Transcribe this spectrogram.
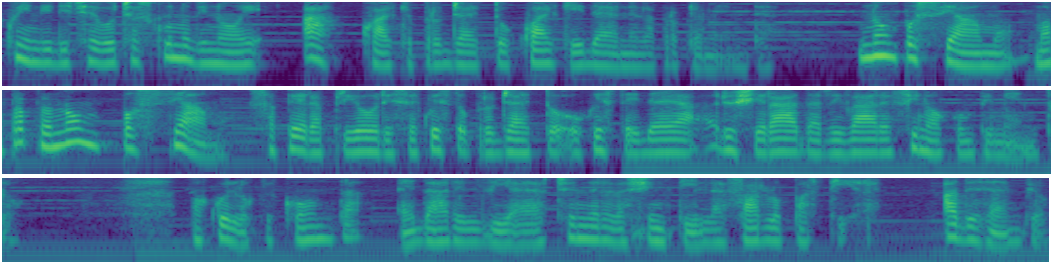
Quindi dicevo, ciascuno di noi ha qualche progetto, qualche idea nella propria mente. Non possiamo, ma proprio non possiamo sapere a priori se questo progetto o questa idea riuscirà ad arrivare fino a compimento. Ma quello che conta è dare il via e accendere la scintilla e farlo partire. Ad esempio,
